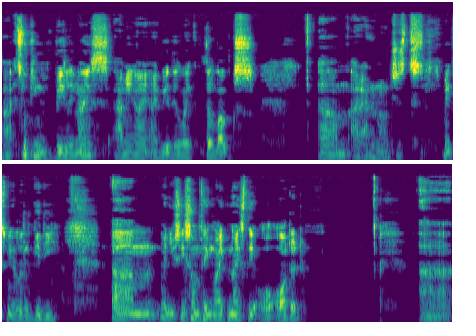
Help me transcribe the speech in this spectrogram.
Uh, it's looking really nice. I mean, I, I really like the logs. Um, I, I, don't know, it just makes me a little giddy um, when you see something like nicely ordered. Uh,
